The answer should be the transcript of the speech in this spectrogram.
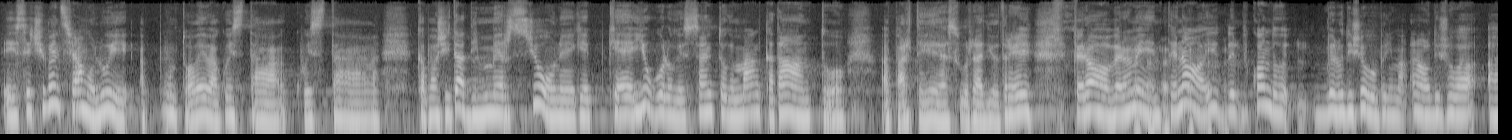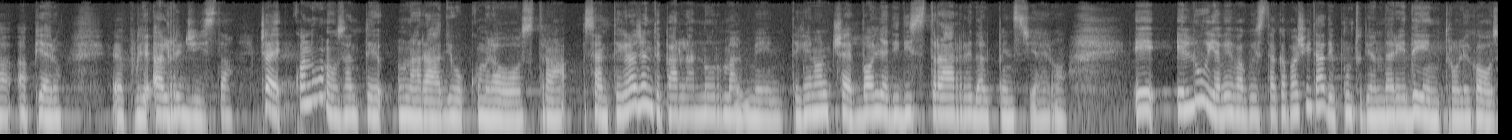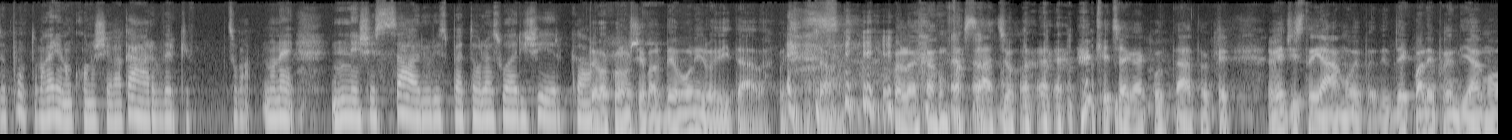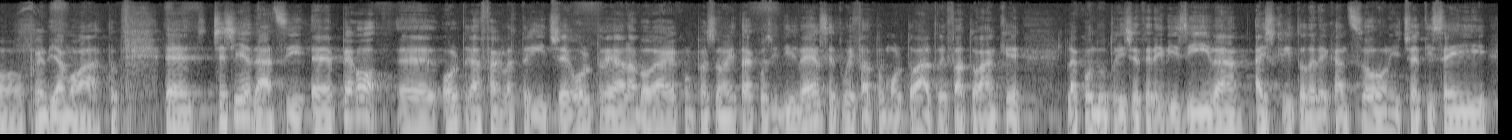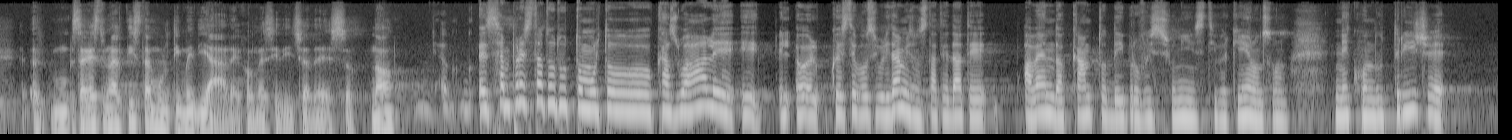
E se ci pensiamo, lui appunto aveva questa, questa capacità di immersione che, che è io quello che sento che manca tanto, a parte su Radio 3, però veramente, no, io quando ve lo dicevo prima, no, lo dicevo a, a- a Piero, eh, Puglia- al regista, cioè quando uno sente una radio come la vostra, sente che la gente parla normalmente, che non c'è voglia di distrarre dal pensiero. E, e lui aveva questa capacità di, appunto, di andare dentro le cose, appunto magari non conosceva Carver, che insomma non è necessario rispetto alla sua ricerca. Però conosceva Alberoni e lo evitava, quindi, diciamo, quello era un passaggio che ci ha raccontato, che registriamo e del quale prendiamo, prendiamo atto. Eh, Cecilia Dazzi, eh, però eh, oltre a fare l'attrice, oltre a lavorare con personalità così diverse, tu hai fatto molto altro, hai fatto anche la conduttrice televisiva, hai scritto delle canzoni, cioè ti sei, saresti un artista multimediale, come si dice adesso, no? È sempre stato tutto molto casuale e, e, eh, queste possibilità mi sono state date avendo accanto dei professionisti, perché io non sono né conduttrice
